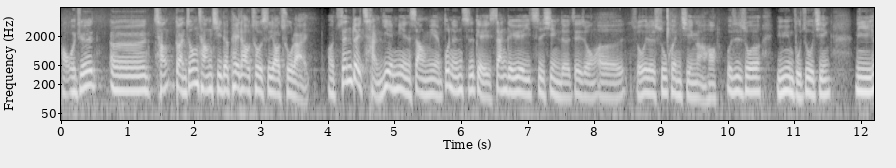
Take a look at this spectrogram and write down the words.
好，我觉得呃长、短、中、长期的配套措施要出来。哦，针对产业面上面，不能只给三个月一次性的这种呃所谓的纾困金啊，哈，或者是说营运补助金，你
